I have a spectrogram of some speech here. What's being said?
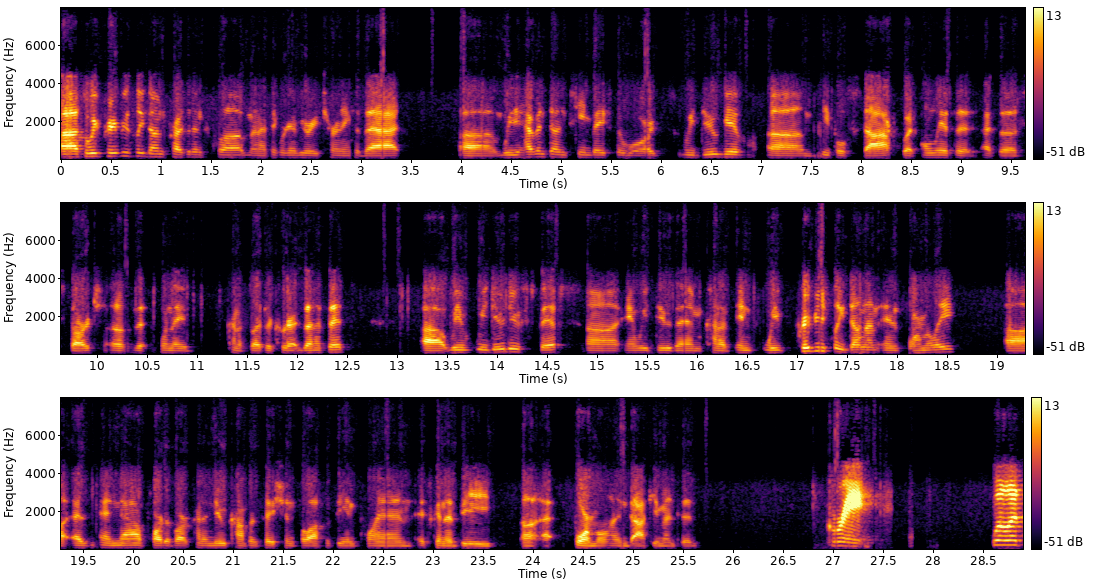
Uh, so we've previously done President's Club, and I think we're going to be returning to that. Uh, we haven't done team-based awards. We do give um, people stock, but only at the at the start of the, when they kind of start their career at Zenefits. Uh, we we do do spiffs, uh, and we do them kind of in. We've previously done them informally, uh, as and now part of our kind of new compensation philosophy and plan. It's going to be uh, formal and documented. Great. Well, it's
